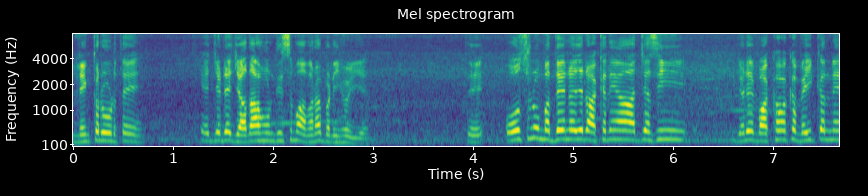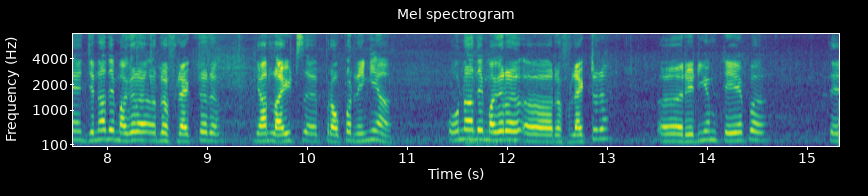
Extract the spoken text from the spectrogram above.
ਲਿੰਕ ਰੋਡ ਤੇ, ਇਹ ਜਿਹੜੇ ਜ਼ਿਆਦਾ ਹੋਣ ਦੀ ਸੰਭਾਵਨਾ ਬਣੀ ਹੋਈ ਹੈ। ਤੇ ਉਸ ਨੂੰ ਮੱਦੇਨਜ਼ਰ ਰੱਖਦੇ ਆ ਅੱਜ ਅਸੀਂ ਜਿਹੜੇ ਵੱਖ-ਵੱਖ ਵਹੀਕਲ ਨੇ, ਜਿਨ੍ਹਾਂ ਦੇ ਮਗਰ ਰਿਫਲੈਕਟਰ ਜਾਂ ਲਾਈਟਸ ਪ੍ਰੋਪਰ ਨਹੀਂ ਆ ਉਹਨਾਂ ਦੇ ਮਗਰ ਰਿਫਲੈਕਟਰ ਰੇਡੀਅਮ ਟੇਪ ਤੇ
